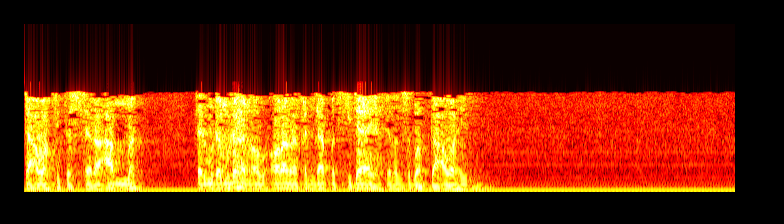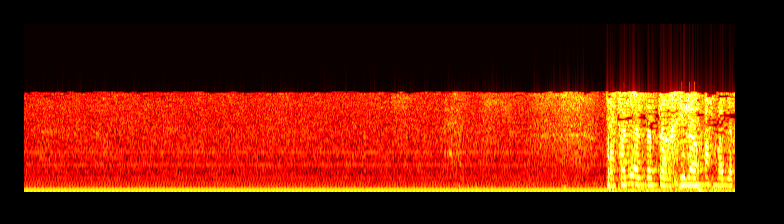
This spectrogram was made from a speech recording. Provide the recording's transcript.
dakwah kita secara ammah dan mudah-mudahan orang akan dapat hidayah dengan sebab dakwah ini. Pertanyaan tentang khilafah banyak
